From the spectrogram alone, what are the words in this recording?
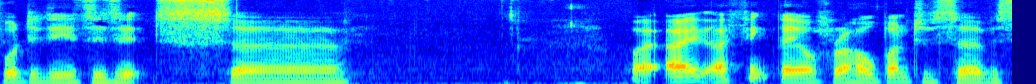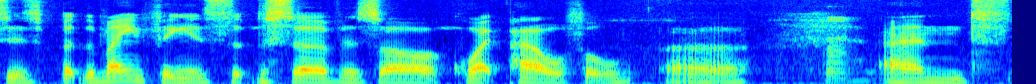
what it is is it's. Uh, I, I think they offer a whole bunch of services, but the main thing is that the servers are quite powerful. Uh, and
